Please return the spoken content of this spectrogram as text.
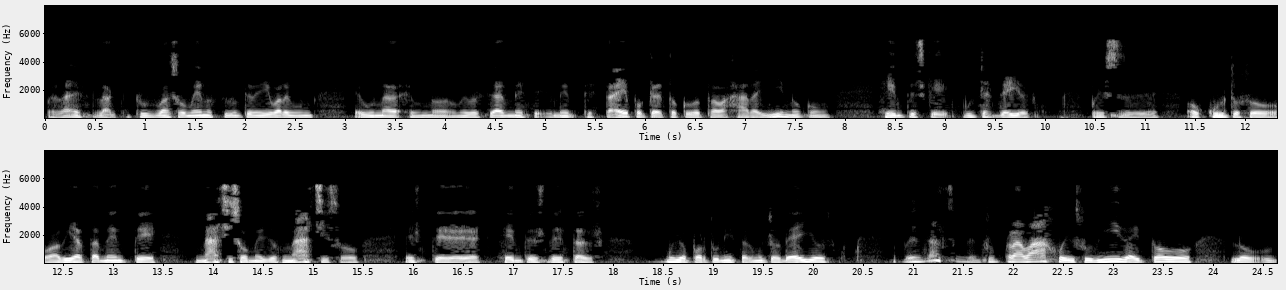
verdad es la actitud más o menos que uno tiene que llevar en un en una, en universidad en, este, en esta época, le tocó trabajar allí, ¿no? Con gentes que, muchas de ellas, pues, eh, ocultos o abiertamente nazis o medios nazis o, este, gentes de estas muy oportunistas, muchos de ellos, pues, su trabajo y su vida y todo, lo,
